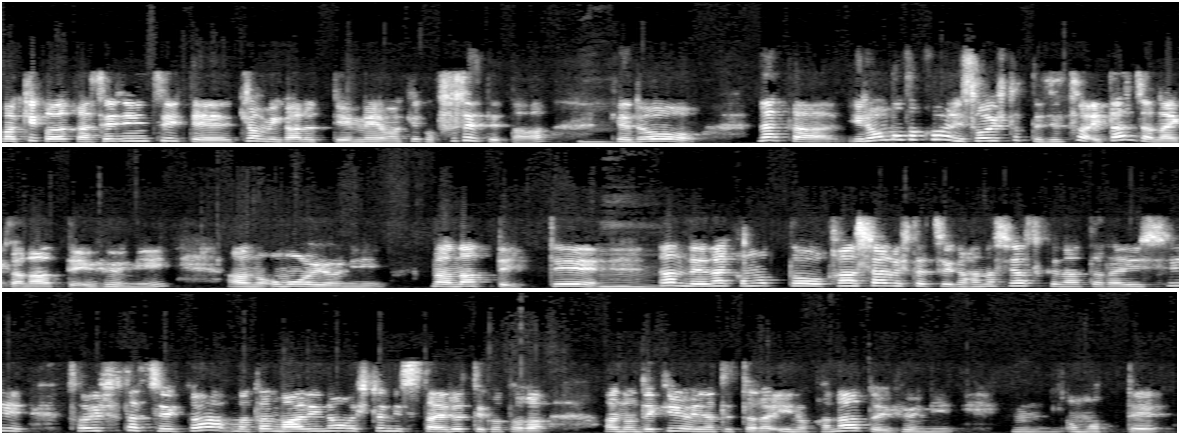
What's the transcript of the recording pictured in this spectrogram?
まあ結構だから政治について興味があるっていう面は結構伏せてたけど、なんかいろんなところにそういう人って実はいたんじゃないかなっていうふうに、あの、思うようにまあ、なっていって、うんなんでなんかもっと関心ある人たちが話しやすくなったらいいし、そういう人たちがまた周りの人に伝えるってことが、あの、できるようになってったらいいのかなというふうに、うん、思って、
